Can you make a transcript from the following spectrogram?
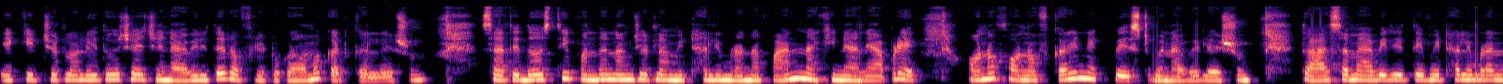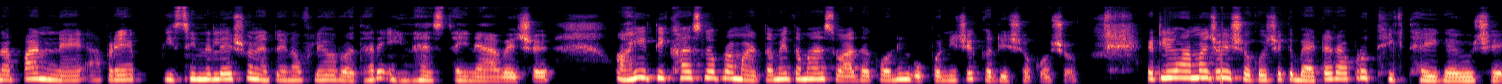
એક ઇંચ જેટલો લીધો છે, જેને આવી રીતે રફલી ટુકડાઓમાં કટ કરી લેશું. સાથે દસથી પંદર નંગ જેટલા મીઠા લીમડાના પાન નાખીને આને આપણે ઓન ઓફ ઓન ઓફ કરીને એક પેસ્ટ બનાવી લેશું. તો આ સમયે આવી રીતે મીઠા લીમડાના પાનને આપણે પીસીને લેશું ને તો એનો ફ્લેવર વધારે એન્હાન્સ થઈને આવે છે. અહીં તીખાસનું પ્રમાણ તમે તમારા સ્વાદ અકોર્ડિંગ ઉપર નીચે કરી શકો છો. એટલી વારમાં જોઈ શકો છો કે બેટર આપણું થીક થઈ ગયું છે.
